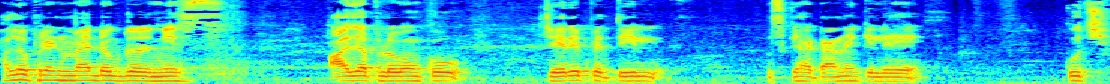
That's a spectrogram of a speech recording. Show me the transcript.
हेलो फ्रेंड, मैं डॉक्टर अनीस आज आप लोगों को चेहरे पे तिल, उसके हटाने के लिए कुछ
